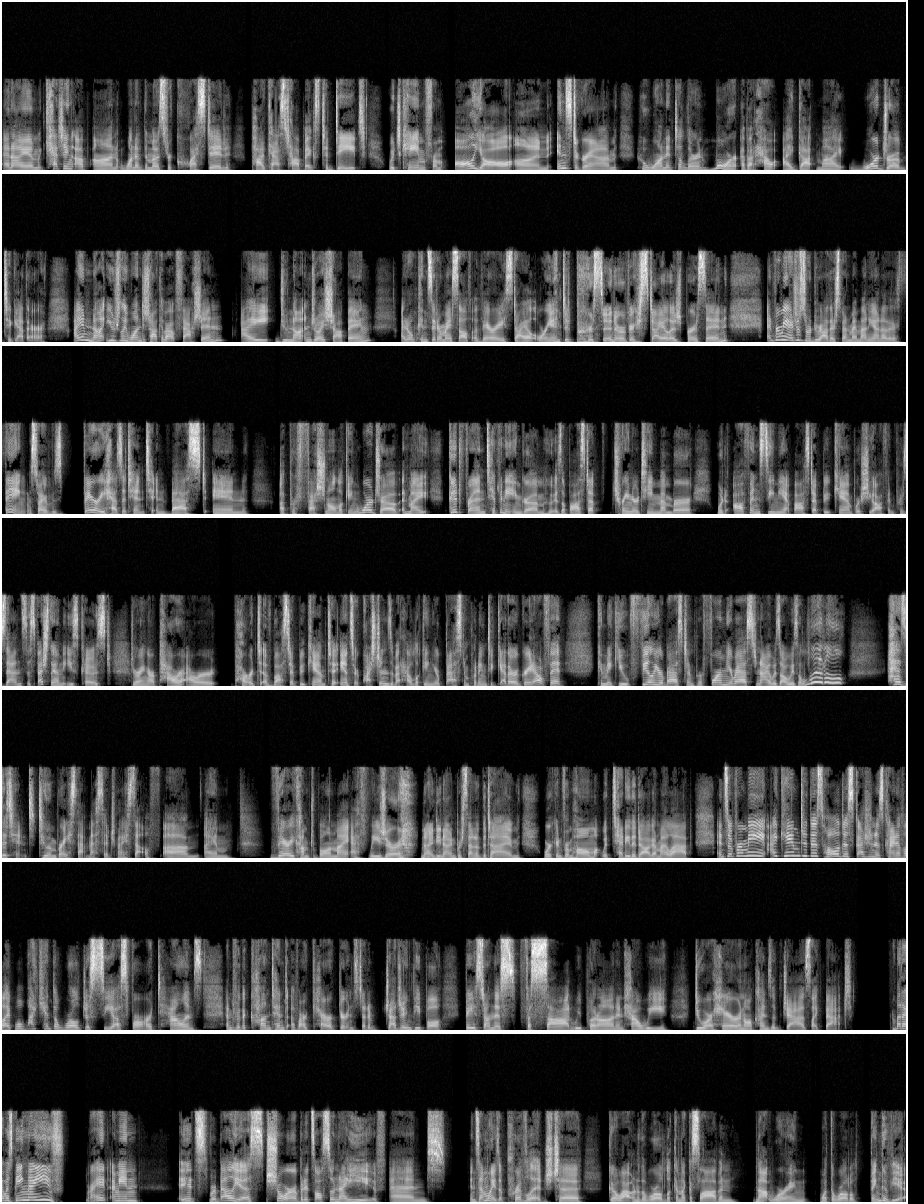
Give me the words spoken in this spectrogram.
And I am catching up on one of the most requested podcast topics to date, which came from all y'all on Instagram who wanted to learn more about how I got my wardrobe together. I am not usually one to talk about fashion. I do not enjoy shopping. I don't consider myself a very style oriented person or a very stylish person. And for me, I just would rather spend my money on other things. So I was very hesitant to invest in a professional looking wardrobe. And my good friend, Tiffany Ingram, who is a Bossed Up trainer team member, would often see me at Bossed Up Boot Camp, where she often presents, especially on the East Coast during our power hour part of Bossed Up Boot Camp to answer questions about how looking your best and putting together a great outfit can make you feel your best and perform your best. And I was always a little hesitant to embrace that message myself. Um, I am very comfortable in my athleisure 99% of the time, working from home with Teddy the dog on my lap. And so for me, I came to this whole discussion as kind of like, well, why can't the world just see us for our talents and for the content of our character instead of judging people based on this facade we put on and how we do our hair and all kinds of jazz like that? But I was being naive, right? I mean, it's rebellious, sure, but it's also naive. And in some ways a privilege to go out into the world looking like a slob and not worrying what the world will think of you.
